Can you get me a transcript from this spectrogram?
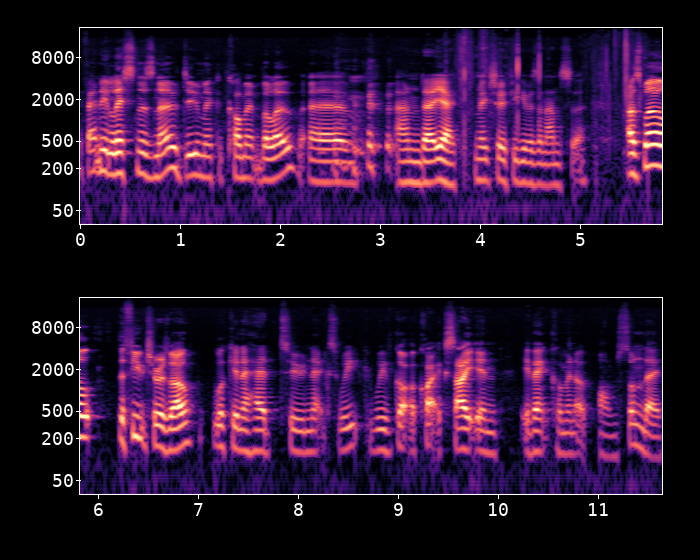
If any listeners know, do make a comment below, um, and uh, yeah, make sure if you give us an answer. As well, the future as well. Looking ahead to next week, we've got a quite exciting event coming up on Sunday,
